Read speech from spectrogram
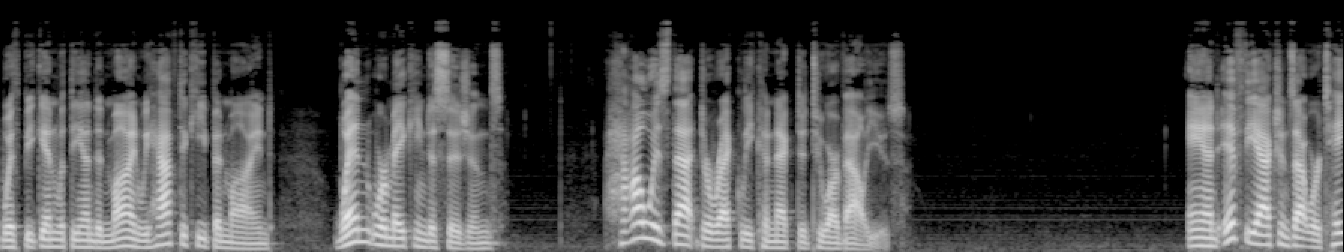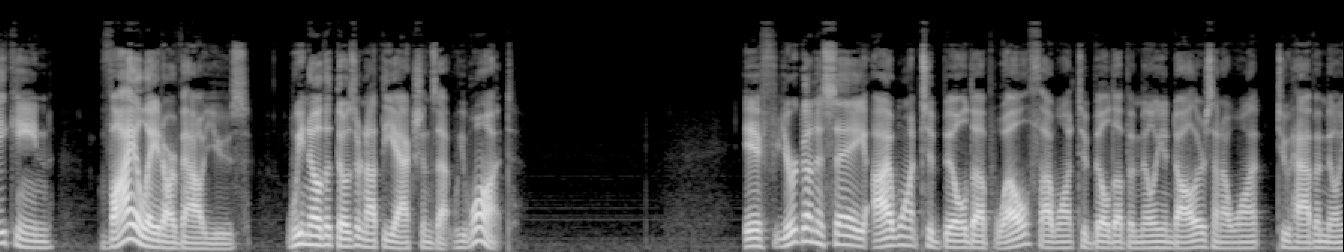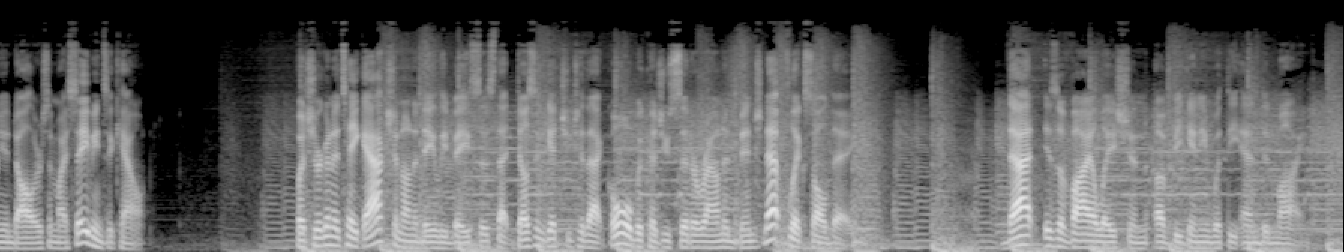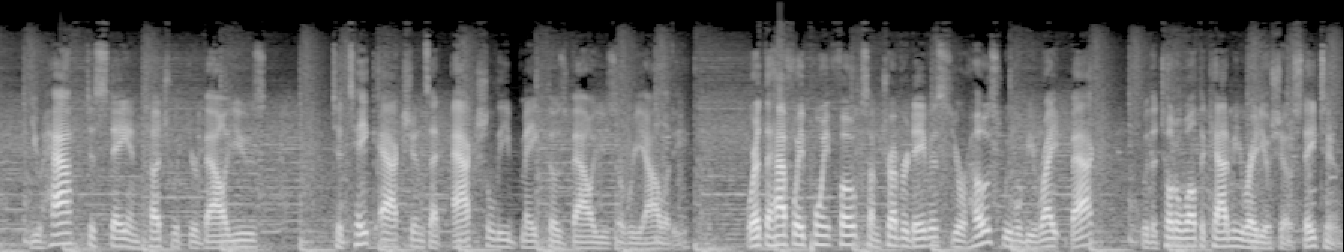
with begin with the end in mind, we have to keep in mind when we're making decisions, how is that directly connected to our values? And if the actions that we're taking violate our values, we know that those are not the actions that we want. If you're going to say, I want to build up wealth, I want to build up a million dollars, and I want to have a million dollars in my savings account, but you're going to take action on a daily basis that doesn't get you to that goal because you sit around and binge Netflix all day. That is a violation of beginning with the end in mind. You have to stay in touch with your values to take actions that actually make those values a reality. We're at the halfway point, folks. I'm Trevor Davis, your host. We will be right back with the Total Wealth Academy radio show. Stay tuned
